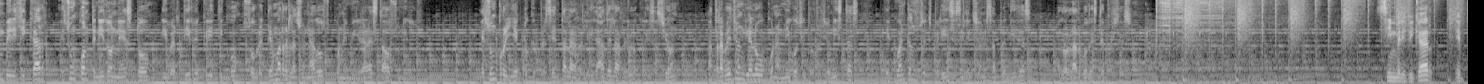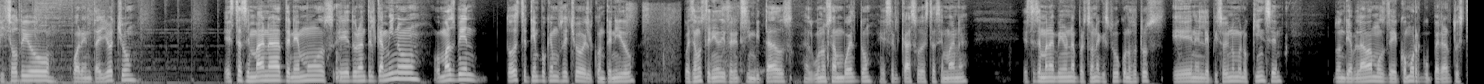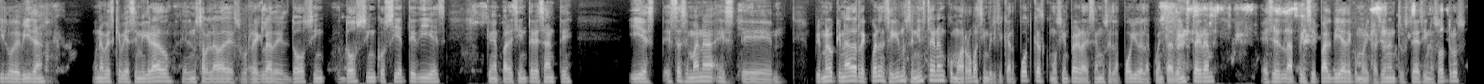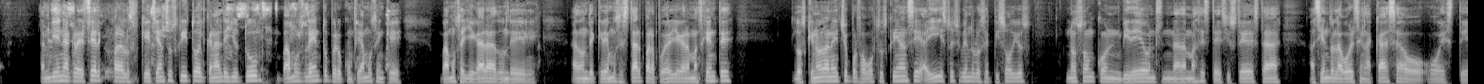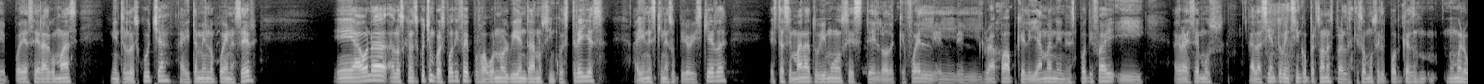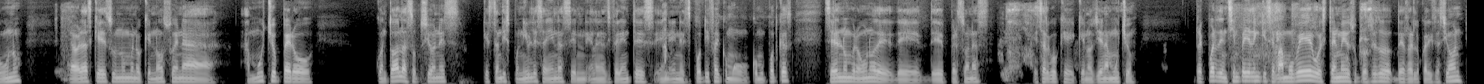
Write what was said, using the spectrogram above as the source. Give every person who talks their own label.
Speaker 1: Sin Verificar es un contenido honesto, divertido y crítico sobre temas relacionados con emigrar a Estados Unidos. Es un proyecto que presenta la realidad de la relocalización a través de un diálogo con amigos y profesionistas que cuentan sus experiencias y lecciones aprendidas a lo largo de este proceso. Sin Verificar, episodio 48. Esta semana tenemos eh, durante el camino, o más bien todo este tiempo que hemos hecho el contenido, pues hemos tenido diferentes invitados, algunos han vuelto, es el caso de esta semana. Esta semana viene una persona que estuvo con nosotros en el episodio número 15, donde hablábamos de cómo recuperar tu estilo de vida una vez que habías emigrado. Él nos hablaba de su regla del 25710, que me parecía interesante. Y esta semana, este, primero que nada, recuerden seguirnos en Instagram como arroba sin verificar podcast. Como siempre agradecemos el apoyo de la cuenta de Instagram. Esa es la principal vía de comunicación entre ustedes y nosotros. También agradecer para los que se han suscrito al canal de YouTube. Vamos lento, pero confiamos en que vamos a llegar a donde, a donde queremos estar para poder llegar a más gente. Los que no lo han hecho, por favor, suscríbanse. Ahí estoy subiendo los episodios. No son con video, nada más este. Si usted está haciendo labores en la casa o, este puede hacer algo más mientras lo escucha, ahí también lo pueden hacer. Eh, ahora, a los que nos escuchen por Spotify, por favor no olviden darnos cinco estrellas, ahí en la esquina superior izquierda. Esta semana tuvimos este, lo de que fue el, el, wrap up que le llaman en Spotify y agradecemos a las 125 personas para las que somos el podcast número uno. La verdad es que es un número que no suena a mucho, pero con todas las opciones que están disponibles ahí en las, en, las diferentes, en, Spotify como, como podcast, ser el número uno de, personas es algo que, nos llena mucho. Recuerden, siempre hay alguien que se va a mover o está en medio de su proceso de relocalización.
